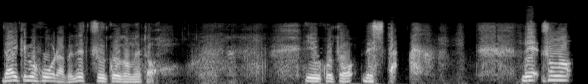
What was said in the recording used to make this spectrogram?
大規模崩落で通行止めと、いうことでした。で、その、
